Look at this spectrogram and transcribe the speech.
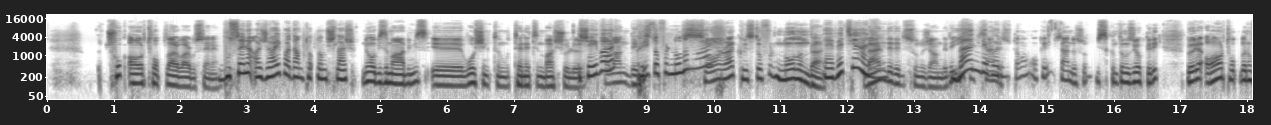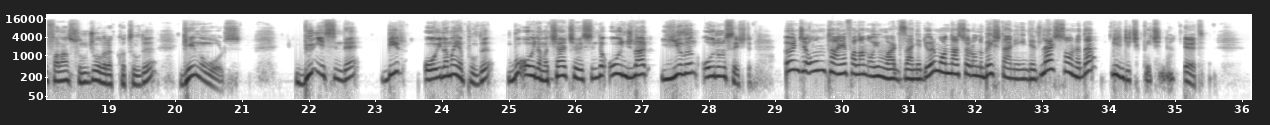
Çok ağır toplar var bu sene. Bu sene acayip adam toplamışlar. Ne o bizim abimiz e, Washington bu Tenet'in başrolü Şey var. falan dedik. Christopher Nolan var. Sonra Christopher Nolan da. Evet yani. Ben de dedi sunacağım dedi. İyi, Ben peki de sen varım. sun. Tamam okey sen de sun. Bir sıkıntımız yok dedik. Böyle ağır topların falan sunucu olarak katıldığı Game Awards. Bünyesinde bir oylama yapıldı. Bu oylama çerçevesinde oyuncular yılın oyununu seçti. Önce 10 tane falan oyun vardı zannediyorum. Ondan sonra onu 5 tane indirdiler. Sonra da birinci çıktı içinden. Evet.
